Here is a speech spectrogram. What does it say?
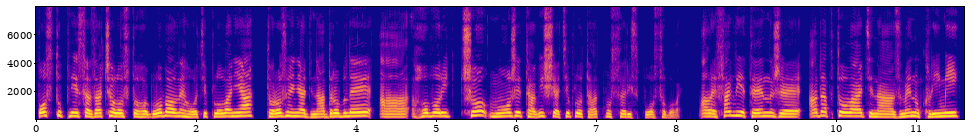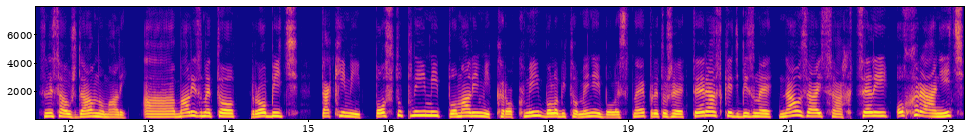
postupne sa začalo z toho globálneho oteplovania to rozmieňať na drobné a hovoriť, čo môže tá vyššia teplota atmosféry spôsobovať. Ale fakt je ten, že adaptovať na zmenu klímy sme sa už dávno mali. A mali sme to robiť takými postupnými, pomalými krokmi, bolo by to menej bolestné, pretože teraz, keď by sme naozaj sa chceli ochrániť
